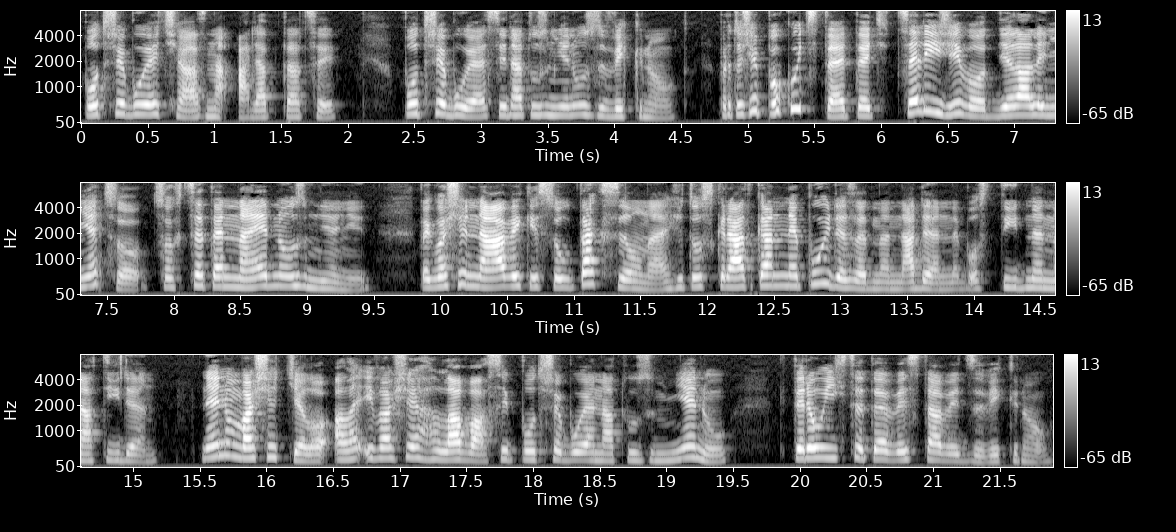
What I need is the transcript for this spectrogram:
potřebuje čas na adaptaci. Potřebuje si na tu změnu zvyknout. Protože pokud jste teď celý život dělali něco, co chcete najednou změnit, tak vaše návyky jsou tak silné, že to zkrátka nepůjde ze dne na den nebo z týdne na týden. Nejenom vaše tělo, ale i vaše hlava si potřebuje na tu změnu, kterou jí chcete vystavit, zvyknout.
